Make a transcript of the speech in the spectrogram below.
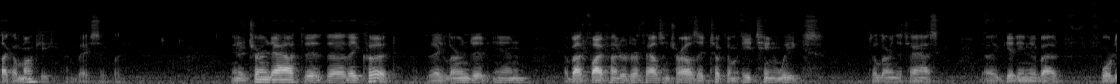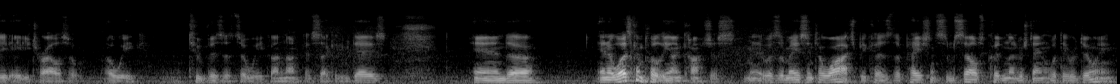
like a monkey, basically? And it turned out that uh, they could. They learned it in about 500 or 1,000 trials. It took them 18 weeks to learn the task, uh, getting about 40 to 80 trials a, a, week, two visits a week on non-consecutive days. And uh, and it was completely unconscious. I mean, it was amazing to watch because the patients themselves couldn't understand what they were doing.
